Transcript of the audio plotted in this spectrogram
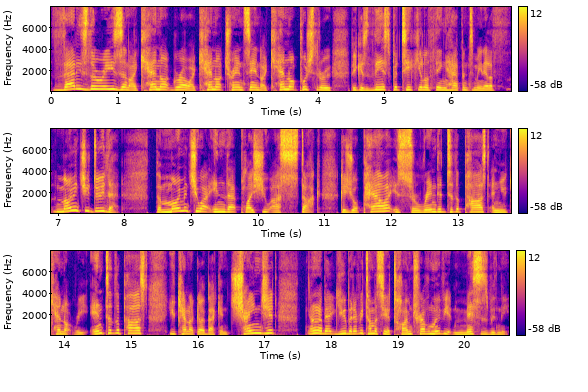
That is the reason I cannot grow. I cannot transcend. I cannot push through because this particular thing happened to me. Now, the moment you do that, the moment you are in that place, you are stuck because your power is surrendered to the past and you cannot re enter the past. You cannot go back and change it. I don't know about you, but every time I see a time travel movie, it messes with me.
